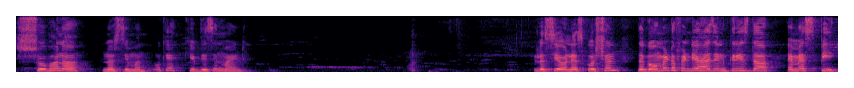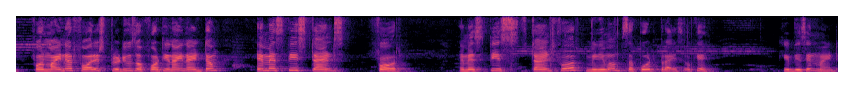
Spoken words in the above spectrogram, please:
Shobhana Narasimhan. Okay, keep this in mind. Let's see our next question. The government of India has increased the MSP for minor forest produce of 49 item. MSP stands for MSP stands for minimum support price. Okay, keep this in mind.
